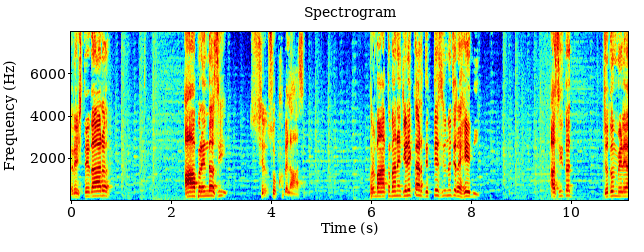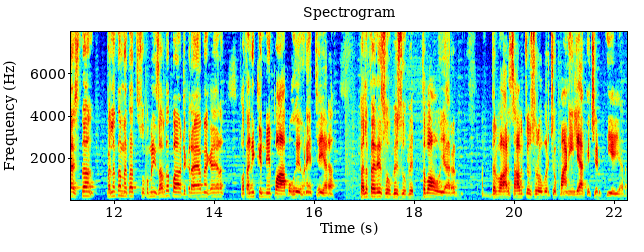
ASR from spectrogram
ਰਿਸ਼ਤੇਦਾਰ। ਆਪ ਰਹਿੰਦਾ ਸੀ ਸ- ਸੁਖ ਬਿਲਾਸ। ਪਰਮਾਤਮਾ ਨੇ ਜਿਹੜੇ ਘਰ ਦਿੱਤੇ ਸੀ ਉਹਨਾਂ 'ਚ ਰਹੇ ਨਹੀਂ। ਅਸੀਂ ਤਾਂ ਜਦੋਂ ਮਿਲਿਆ ਸੀ ਤਾਂ ਪਹਿਲਾਂ ਤਾਂ ਮੈਂ ਤਾਂ ਸੁਖਮਨੀ ਸਾਹਿਬ ਦਾ ਪਾਠ ਕਰਾਇਆ, ਮੈਂ ਕਿਹਾ ਯਾਰ ਪਤਾ ਨਹੀਂ ਕਿੰਨੇ ਪਾਪ ਹੋਏ ਹੋਣੇ ਇੱਥੇ ਯਾਰ। ਪਹਿਲਾਂ ਤਾਂ ਇਹਦੇ ਸੋਫੇ ਸੋਫੇ ਤਬਾਹ ਹੋ ਯਾਰ। ਦਰਬਾਰ ਸਾਹਿਬ ਚੋਂ ਸਰੋਵਰ ਚੋਂ ਪਾਣੀ ਲਿਆ ਕੇ ਛਿੜਕੀਏ ਯਾਰ।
